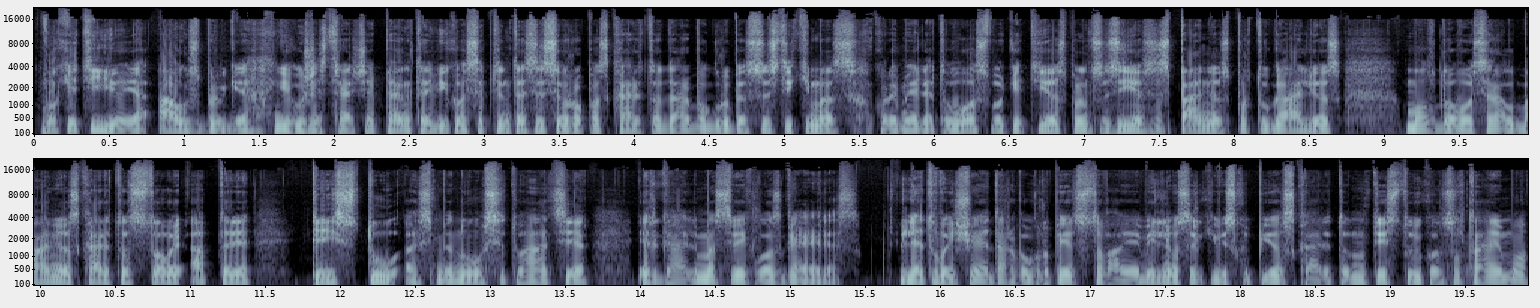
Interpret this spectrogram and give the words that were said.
Vokietijoje, Augsburgė, gegužės 3-5 vyko 7 Europos karito darbo grupės sustikimas, kuriame Lietuvos, Vokietijos, Prancūzijos, Ispanijos, Portugalijos, Moldovos ir Albanijos karito atstovai aptarė teistų asmenų situaciją ir galimas veiklos gairės. Lietuvai šioje darbo grupėje atstovauja Vilniaus arkiviskupijos karito nuteistųjų konsultavimo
